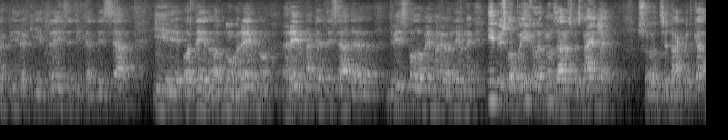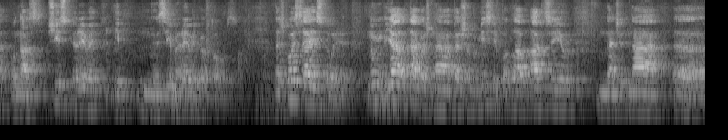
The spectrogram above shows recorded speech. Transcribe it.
копійок, і 30, і 50, і один, одну гривну, гривна 50, е, дві з половиною гривни. І пішло-поїхало. Ну, зараз ви знаєте, що ціна квитка у нас 6 гривень і 7 гривень в автобусі. Значить, ось ця історія. Ну, я також на першому місці поклав акцію значить, на е,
